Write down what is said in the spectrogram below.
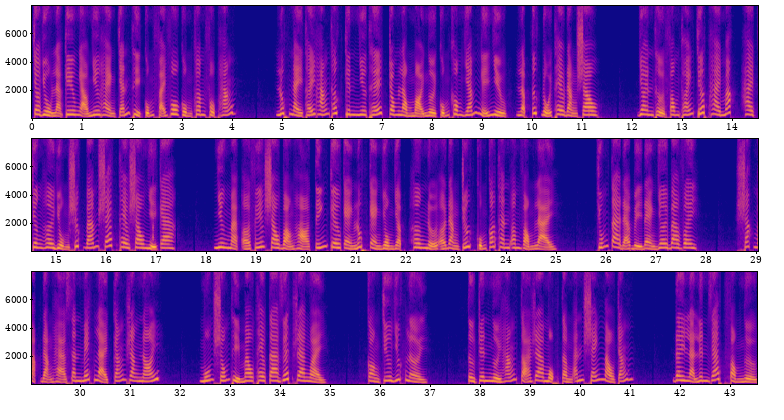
Cho dù là kiêu ngạo như hàng chánh thì cũng phải vô cùng khâm phục hắn. Lúc này thấy hắn thất kinh như thế, trong lòng mọi người cũng không dám nghĩ nhiều, lập tức đuổi theo đằng sau. Do anh Thừa Phong thoáng chớp hai mắt, hai chân hơi dùng sức bám sát theo sau nhị ca. Nhưng mà ở phía sau bọn họ tiếng kêu càng lúc càng dồn dập, hơn nữa ở đằng trước cũng có thanh âm vọng lại. Chúng ta đã bị đàn dơi bao vây. Sắc mặt Đặng Hạ xanh mét lại cắn răng nói: "Muốn sống thì mau theo ta giết ra ngoài." Còn chưa dứt lời, từ trên người hắn tỏa ra một tầm ánh sáng màu trắng. Đây là linh giáp phòng ngự.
